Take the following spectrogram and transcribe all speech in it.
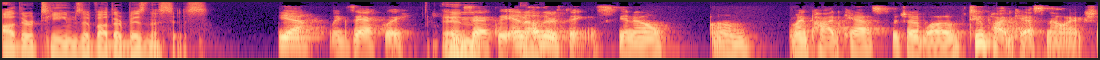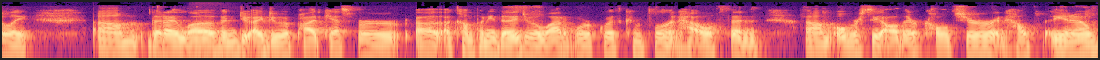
other teams of other businesses. Yeah, exactly. And- exactly. And yeah. other things, you know, um, my podcast, which I love, two podcasts now actually, um, that I love. And do, I do a podcast for uh, a company that I do a lot of work with, Confluent Health, and um, oversee all their culture and help, you know,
